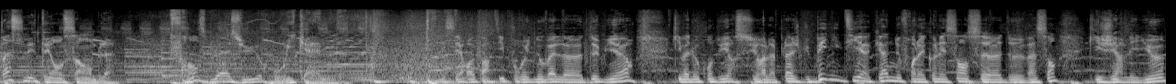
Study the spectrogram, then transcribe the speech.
passe l'été ensemble. France Bleu Azur Week-end c'est reparti pour une nouvelle euh, demi-heure qui va nous conduire sur la plage du Bénitier à Cannes. Nous ferons la connaissance euh, de Vincent qui gère les lieux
